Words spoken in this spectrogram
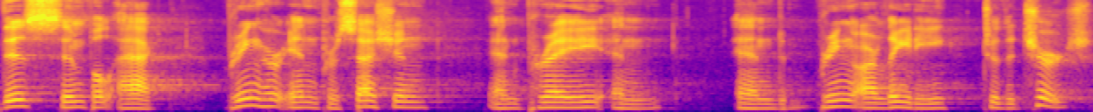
this simple act bring her in procession and pray and, and bring Our Lady to the church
